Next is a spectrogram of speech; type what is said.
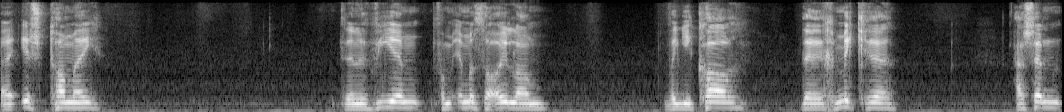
uh, Ish Tomei, the Nevi'im from Imus HaOlam, V'yikor, Derech Mikre, Hashem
